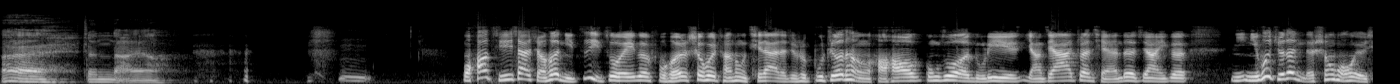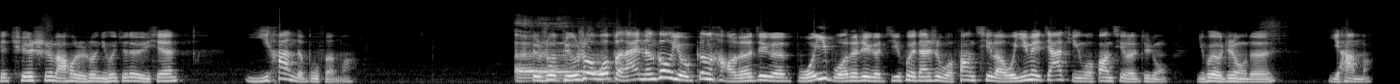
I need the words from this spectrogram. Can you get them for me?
哎，真难啊。嗯，我好奇一下，小贺，你自己作为一个符合社会传统期待的，就是不折腾、好好工作、努力养家赚钱的这样一个，你你会觉得你的生活会有一些缺失吗？或者说你会觉得有一些遗憾的部分吗？就是说，比如说我本来能够有更好的这个搏一搏的这个机会，但是我放弃了，我因为家庭我放弃了这种，你会有这种的遗憾吗？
